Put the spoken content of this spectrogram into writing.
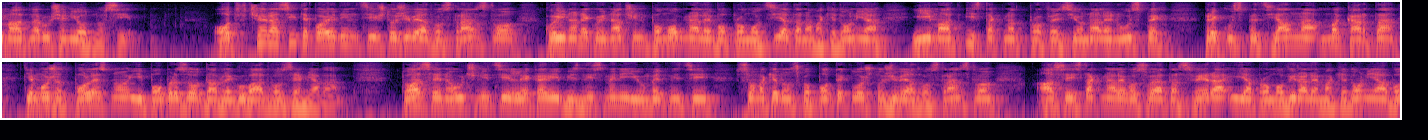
имаат нарушени односи. Од вчера сите поединци што живеат во странство, кои на некој начин помогнале во промоцијата на Македонија и имаат истакнат професионален успех преку специјална М-карта, ќе можат полесно и побрзо да влегуваат во земјава. Тоа се научници, лекари, бизнисмени и уметници со македонско потекло што живеат во странство, а се истакнале во својата сфера и ја промовирале Македонија во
